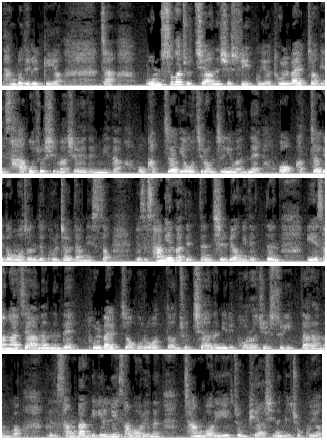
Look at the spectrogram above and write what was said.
당부드릴게요. 자 몸수가 좋지 않으실 수 있고요. 돌발적인 사고 조심하셔야 됩니다. 어, 갑자기 어지럼증이 왔네. 어, 갑자기 넘어졌는데 골절당했어. 그래서 상해가 됐든 질병이 됐든 예상하지 않았는데 돌발적으로 어떤 좋지 않은 일이 벌어질 수 있다라는 거. 그래서 상반기 1, 2, 3월에는 장거리 좀 피하시는 게 좋고요.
